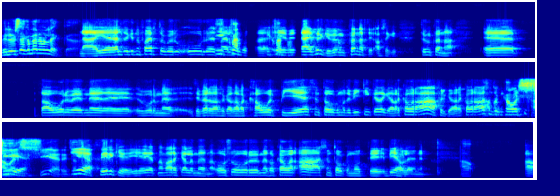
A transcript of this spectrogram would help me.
viljum við segja meira um að leik? eða? nei, ég held að við getum fært okkur úr eh, Í kvenna, nei, fyrir ekki, við höfum kvenna eftir, afsæki tökum kvenna eh, þá vorum við með, eh, við vorum með þið verður afsakað, það var KRB sem tók á móti vikinga eða ekki, það var KRA fyrir ekki, það var KRA Það sem tók á KRC. Það Shit. sér þetta. Ég, fyrir ekki, ég hérna, var ekki alveg með hérna og svo vorum við með þá KRA sem tók á móti BH-leðinu Já. Já,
